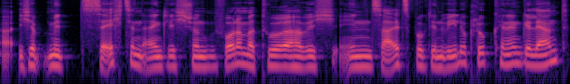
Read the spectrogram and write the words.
äh, ich habe mit 16 eigentlich schon vor der Matura, habe ich in Salzburg den Velo-Club kennengelernt.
